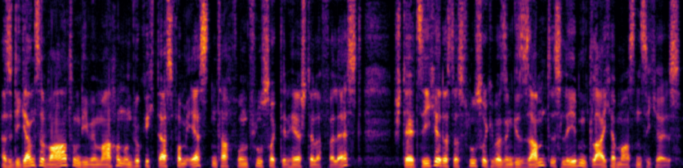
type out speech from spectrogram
Also die ganze Wartung, die wir machen und wirklich das vom ersten Tag, wo ein Flugzeug den Hersteller verlässt, stellt sicher, dass das Flugzeug über sein gesamtes Leben gleichermaßen sicher ist.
